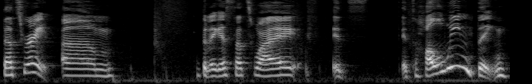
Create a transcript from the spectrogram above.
That's right. Um, but I guess that's why it's it's a Halloween thing.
